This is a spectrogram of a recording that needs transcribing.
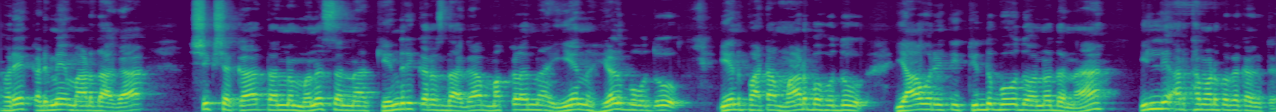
ಹೊರೆ ಕಡಿಮೆ ಮಾಡಿದಾಗ ಶಿಕ್ಷಕ ತನ್ನ ಮನಸ್ಸನ್ನ ಕೇಂದ್ರೀಕರಿಸಿದಾಗ ಮಕ್ಕಳನ್ನ ಏನು ಹೇಳಬಹುದು, ಏನು ಪಾಠ ಮಾಡಬಹುದು, ಯಾವ ರೀತಿ ತಿದ್ದಬಹುದು ಅನ್ನೋದನ್ನ ಇಲ್ಲಿ ಅರ್ಥ ಮಾಡ್ಕೋಬೇಕಾಗುತ್ತೆ.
